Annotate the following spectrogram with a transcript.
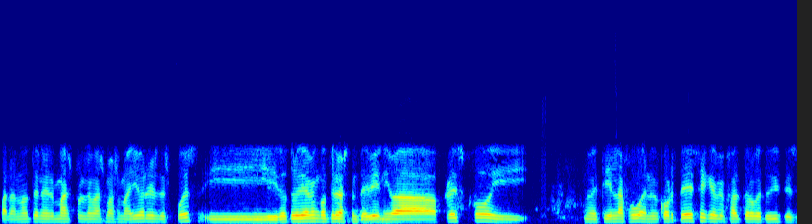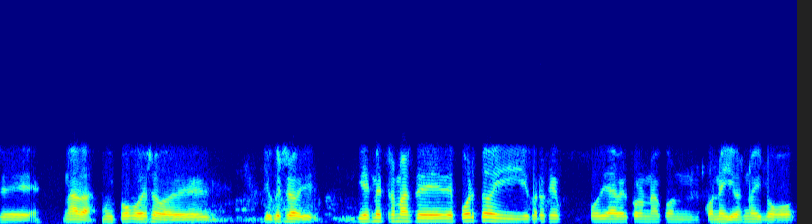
para no tener más problemas más mayores después y el otro día me encontré bastante bien, iba fresco y me metí en la fuga en el corte ese que me faltó lo que tú dices, eh, nada, muy poco eso, eh, yo que sé, 10 metros más de, de puerto y yo creo que podía haber corona con, con ellos, ¿no? Y luego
